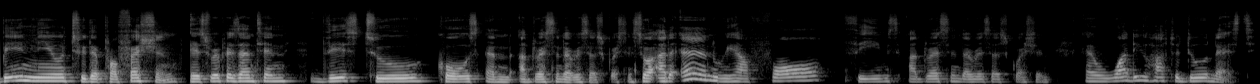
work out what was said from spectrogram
being new to the profession is representing these two codes and addressing the research question. So at the end, we have four themes addressing the research question. And what do you have to do next?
